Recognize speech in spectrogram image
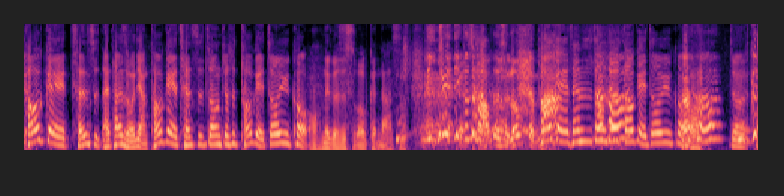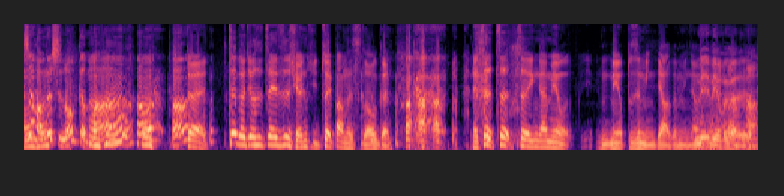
投给陈时，哎，他是怎么讲？投给陈时中就是投给周玉蔻哦，那个是 slogan 大师，你确定这是好的 slogan 吗？投给陈时中就是投给周玉蔻，这个是好的 slogan 吗？对，这个就是这次选举最棒的 slogan。哎，这这这应该没有没有不是民调跟民调没有没有没有没有，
